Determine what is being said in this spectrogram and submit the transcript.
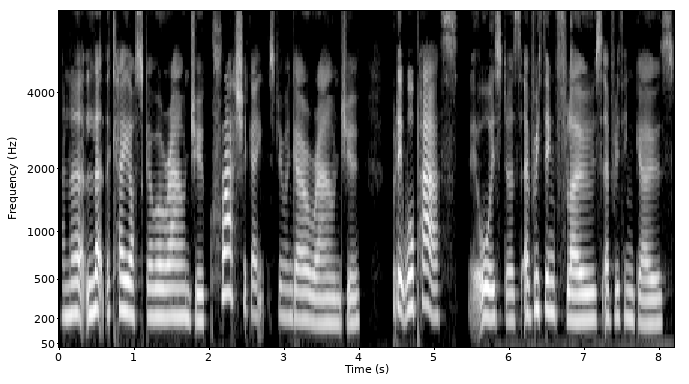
And let, the chaos go around you, crash against you and go around you. But it will pass. It always does. Everything flows, everything goes.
